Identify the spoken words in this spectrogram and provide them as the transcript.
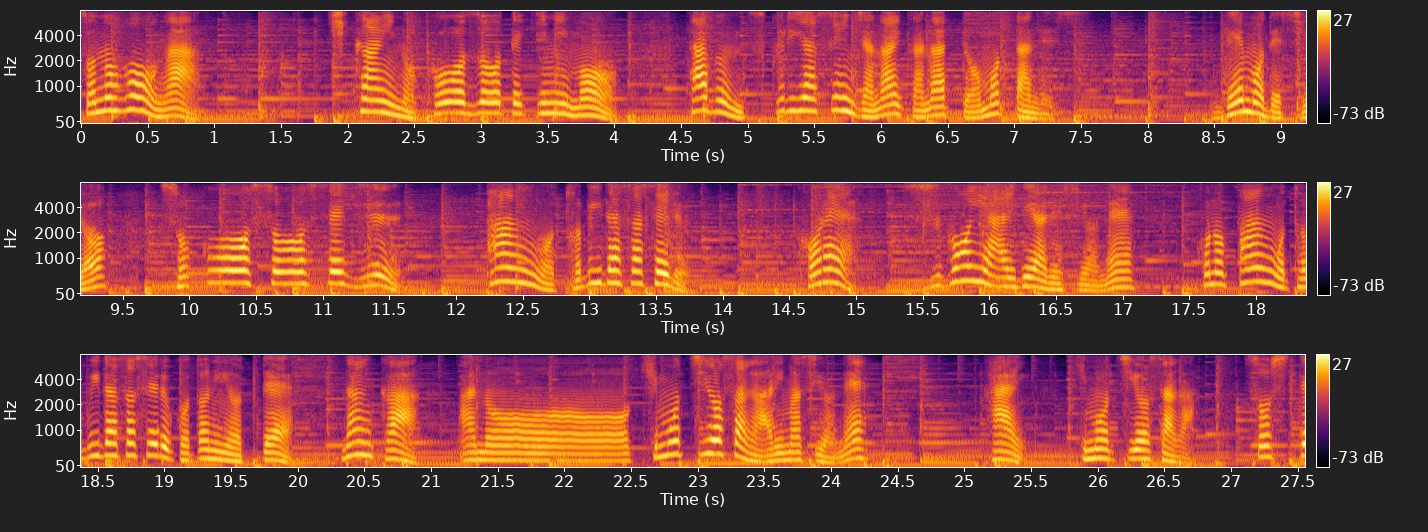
その方が機械の構造的にも多分作りやすいんじゃないかなって思ったんです。でもですよそこをそうせずパンを飛び出させる。これすごいアイデアですよね。このパンを飛び出させることによってなんかあのー、気持ちよさがありますよね。はい。気持ちよさが。そして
